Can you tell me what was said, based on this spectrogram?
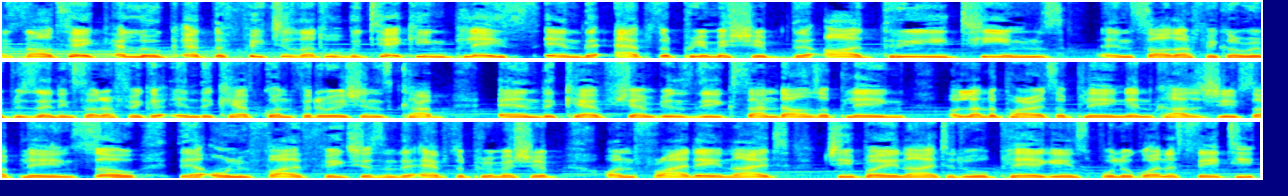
Let's now take a look at the fixtures that will be taking place in the ABSA Premiership. There are three teams in South Africa representing South Africa in the CAF Confederations Cup and the CAF Champions League. Sundowns are playing, Orlando Pirates are playing, and Kaizer Chiefs are playing. So there are only five fixtures in the ABSA Premiership. On Friday night, Chippa United will play against Polokwane City.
